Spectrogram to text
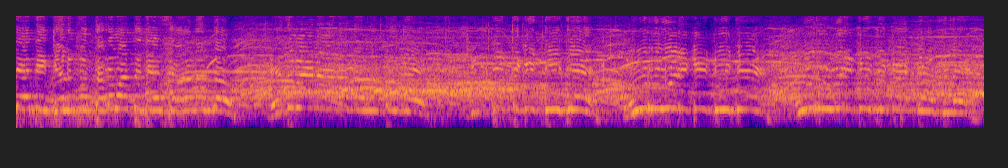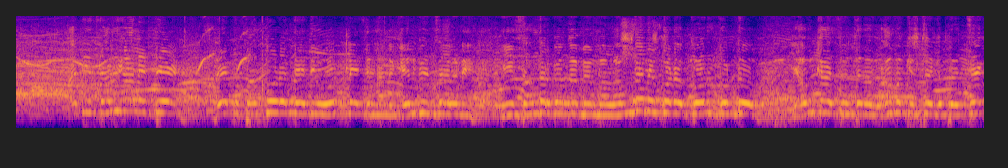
తేదీ గెలుపు తర్వాత చేసే ఆనందం నిజమైన ఆనందం ఉంటుంది ఇంటింటికి డీజే ఊరు ఊరికి డీజే ఊరు ఊరికి రికార్డ్ డాన్సులే అది జరగాలంటే రేపు పదమూడో తేదీ ఓట్లేసి నన్ను గెలిపించాలని ఈ సందర్భంగా మిమ్మల్ని అందరినీ కూడా కోరుకుంటూ అవకాశం ఇచ్చిన రామకృష్ణకి ప్రత్యేక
